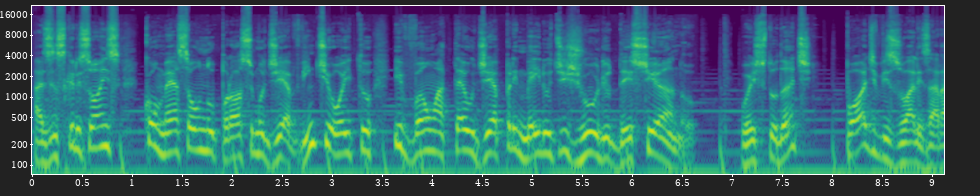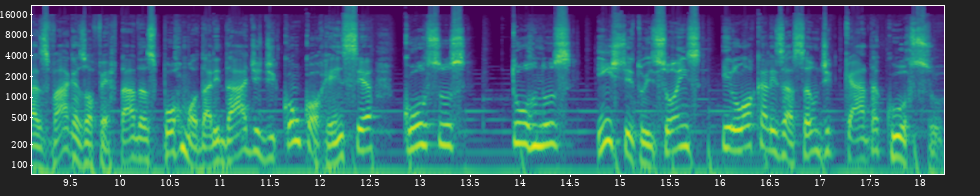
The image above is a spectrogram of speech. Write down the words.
As inscrições começam no próximo dia 28 e vão até o dia 1 de julho deste ano. O estudante pode visualizar as vagas ofertadas por modalidade de concorrência, cursos, turnos instituições e localização de cada curso.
